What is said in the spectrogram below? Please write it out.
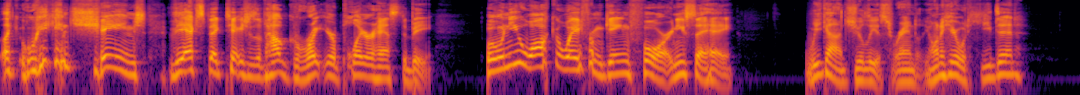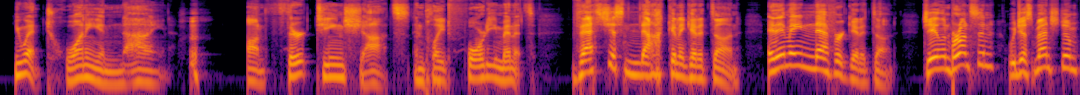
Like we can change the expectations of how great your player has to be. But when you walk away from game four and you say, hey, we got Julius Randle, you want to hear what he did? He went 20 and 9 on 13 shots and played 40 minutes. That's just not going to get it done. And it may never get it done. Jalen Brunson, we just mentioned him,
